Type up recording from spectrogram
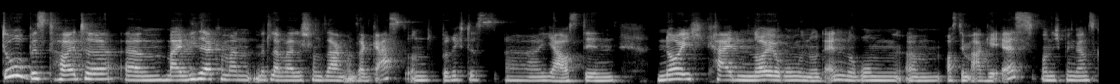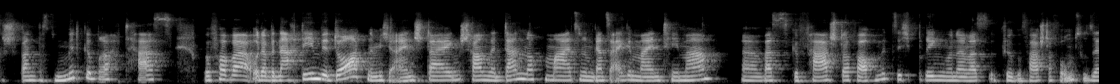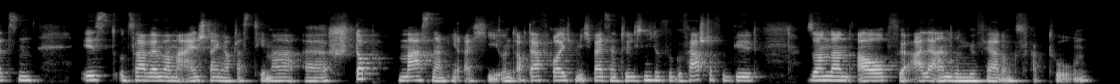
Du bist heute ähm, mal wieder, kann man mittlerweile schon sagen, unser Gast und berichtest äh, ja aus den Neuigkeiten, Neuerungen und Änderungen ähm, aus dem AGS. Und ich bin ganz gespannt, was du mitgebracht hast. Bevor wir oder nachdem wir dort nämlich einsteigen, schauen wir dann nochmal zu einem ganz allgemeinen Thema, äh, was Gefahrstoffe auch mit sich bringen oder was für Gefahrstoffe umzusetzen ist. Und zwar werden wir mal einsteigen auf das Thema äh, Stopp Maßnahmenhierarchie. Und auch da freue ich mich, weil es natürlich nicht nur für Gefahrstoffe gilt, sondern auch für alle anderen Gefährdungsfaktoren.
